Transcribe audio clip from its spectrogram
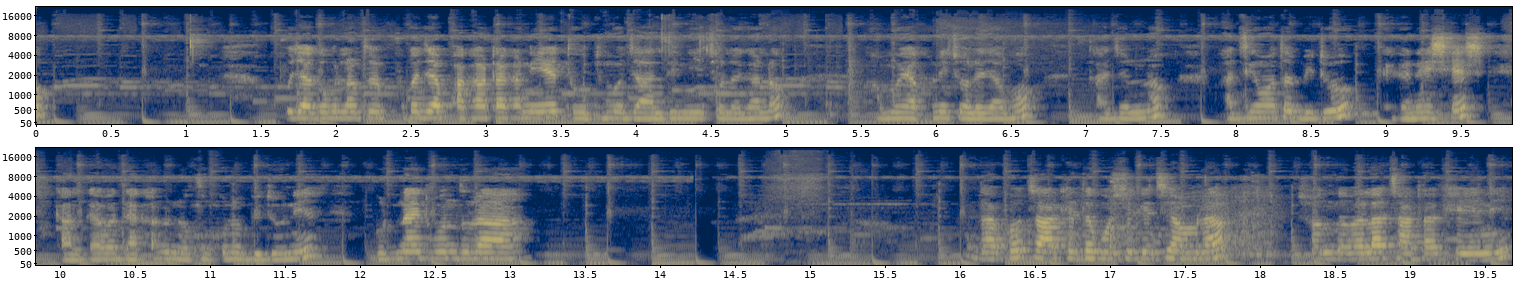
পূজাকে বললাম তো পুকে যা ফাঁকা টাকা নিয়ে তুতমো জাল দিয়ে নিয়ে চলে গেল। আমি এখনই চলে যাব, তার জন্য আজকের মতো ভিডিও এখানেই শেষ। কালকে আবার দেখাবে নতুন কোনো ভিডিও নিয়ে। গুড নাইট বন্ধুরা। দেখো, চা খেতে বসে গেছি আমরা। সন্ধ্যাবেলা চাটা খেয়ে নিই।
